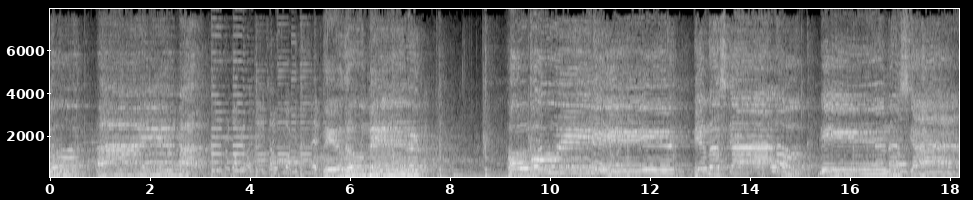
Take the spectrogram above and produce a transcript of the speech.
Lord. In the sky, Lord, in the sky.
